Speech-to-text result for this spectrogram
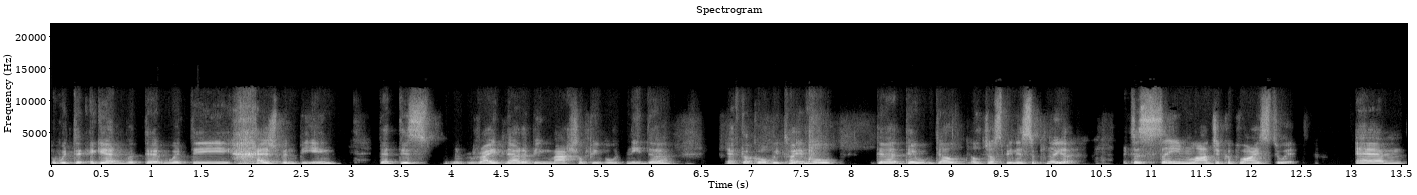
With the, again, with the with the cheshbon being that this right now they're being marshal people with nida. If they'll go be table, they they'll, they'll just be nisapnuya. It's the same logic applies to it. Um,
